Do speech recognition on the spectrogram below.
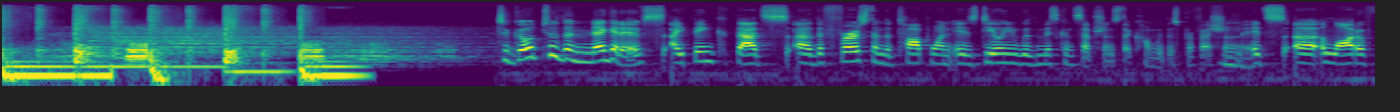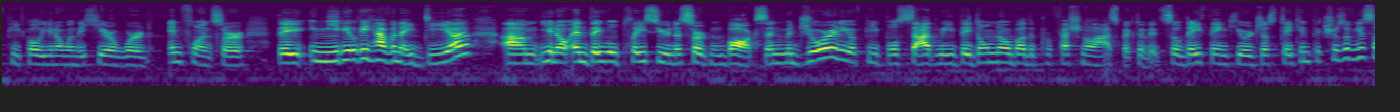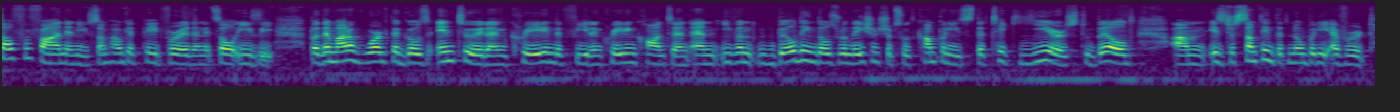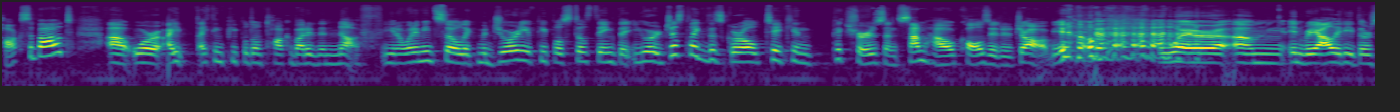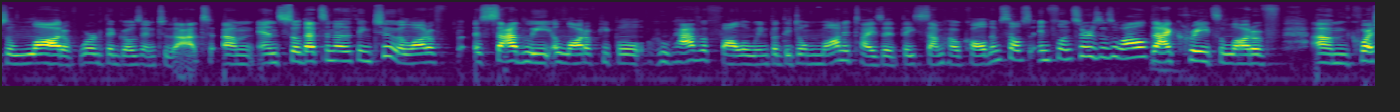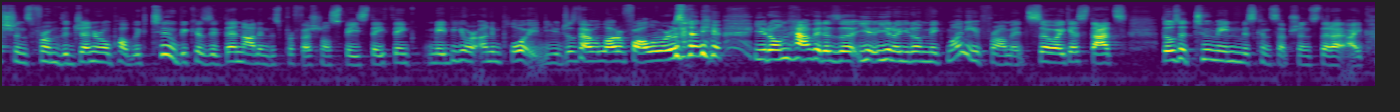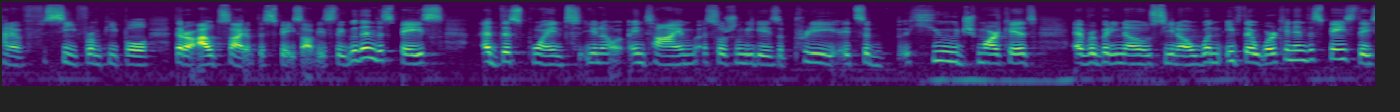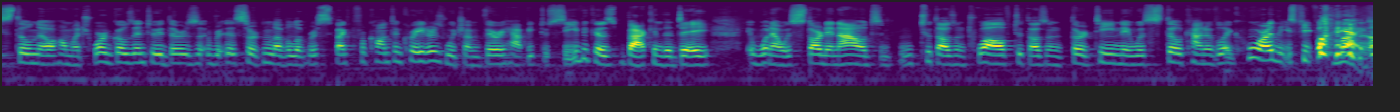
To go to the negatives, I think that's uh, the first and the top one is dealing with misconceptions that come with this profession. It's uh, a lot of people, you know, when they hear a word influencer, they immediately have an idea, um, you know, and they will place you in a certain box. And majority of people, sadly, they don't know about the professional aspect of it. So they think you're just taking pictures of yourself for fun and you somehow get paid for it and it's all easy. But the amount of work that goes into it and creating the feed and creating content and even building those relationships with companies that take years to build um, is just something that nobody ever talks about uh, or I, I think people don't talk about it enough. You know what i mean? So like majority of people still think that you're just like this girl taking pictures and somehow calls it a job, you know, where um, in reality there's a lot of work that goes into that. Um, and so that's another thing too. A lot of, uh, sadly, a lot of people who have a following but they don't monetize it, they somehow call themselves influencers as well. That creates a lot of um, questions from the general public too, because if they're not in this professional space, they think maybe you're unemployed. You just have a lot of followers and you, you don't have it as a, you, you know, you don't make money from it. So I guess that's, those are two main misconceptions that I, I kind of see from people that are outside of the space, obviously. Within the space, at this point, you know, in time, social media is a pretty, it's a huge market everybody knows, you know, when if they're working in the space, they still know how much work goes into it. There's a, a, certain level of respect for content creators, which I'm very happy to see because back in the day, when I was starting out, 2012, 2013, it was still kind of like, who are these people? Right.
